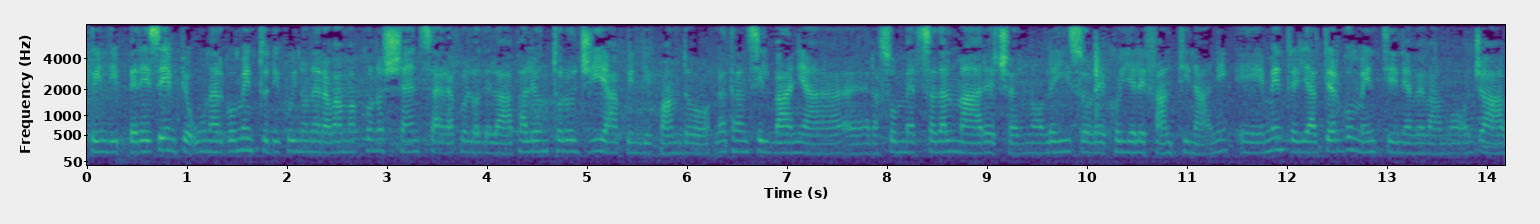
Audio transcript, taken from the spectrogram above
Quindi per esempio un argomento di cui non eravamo a conoscenza era quello della paleontologia, quindi quando la Transilvania era sommersa dal mare c'erano le isole con gli elefanti nani e mentre gli altri argomenti ne avevamo già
